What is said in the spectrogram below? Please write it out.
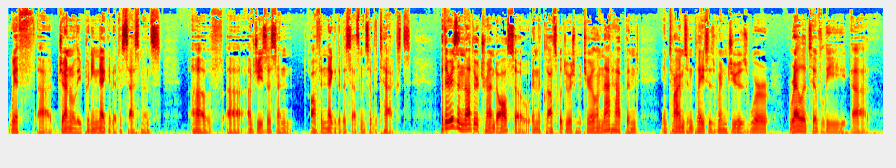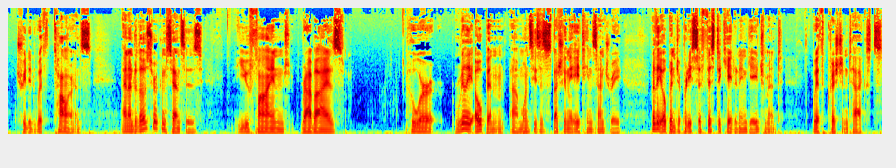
with uh, generally pretty negative assessments of uh, of Jesus and often negative assessments of the texts. But there is another trend also in the classical Jewish material, and that happened in times and places when Jews were relatively uh, treated with tolerance. And under those circumstances, you find rabbis who were really open, um, one sees this especially in the 18th century, really open to pretty sophisticated engagement with Christian texts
